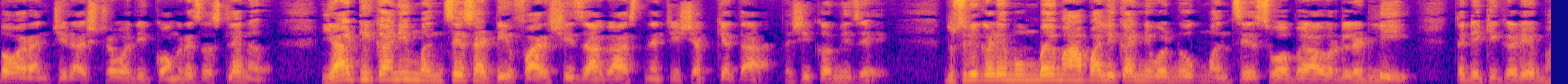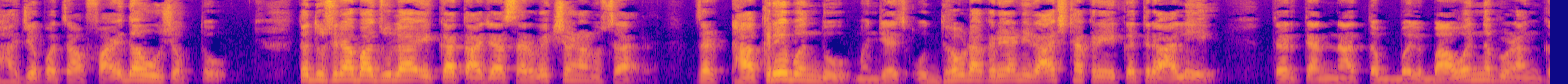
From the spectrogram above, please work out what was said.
पवारांची राष्ट्रवादी काँग्रेस असल्यानं या ठिकाणी मनसेसाठी फारशी जागा असण्याची शक्यता तशी कमीच आहे. दुसरीकडे मुंबई महापालिका निवडणूक मनसे स्वबळावर लढली तर एकीकडे भाजपचा फायदा होऊ शकतो. तर दुसऱ्या बाजूला एका ताज्या सर्वेक्षणानुसार जर ठाकरे बंधू म्हणजेच उद्धव ठाकरे आणि राज ठाकरे एकत्र आले तर त्यांना तब्बल बावन्न पूर्णांक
